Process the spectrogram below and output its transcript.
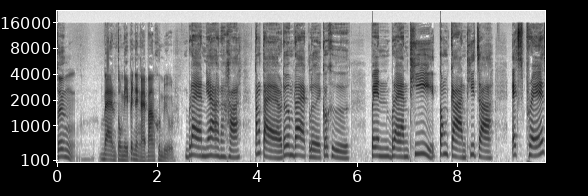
ซึ่ง แบรนด์ตรงนี้เป็นยังไงบ้างคุณวิว แบรนด์เนี่ยนะคะ ตั้งแต่เริ่มแรกเลยก็คือ เป็นแบรนด์ที่ต้องการที่จะ express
